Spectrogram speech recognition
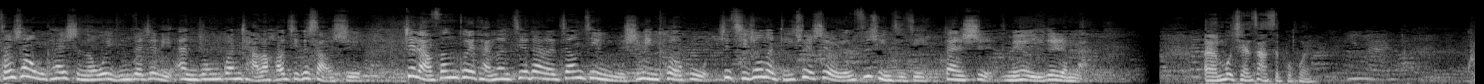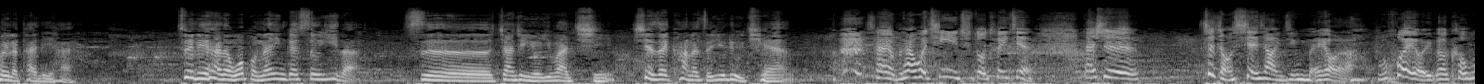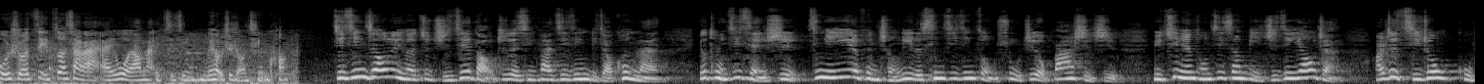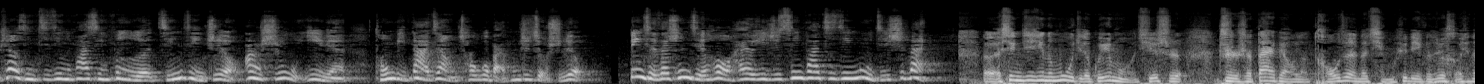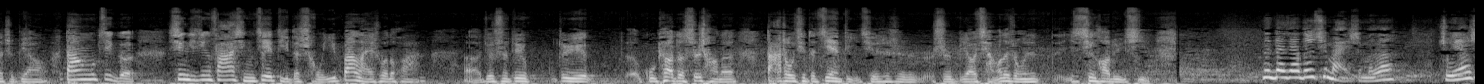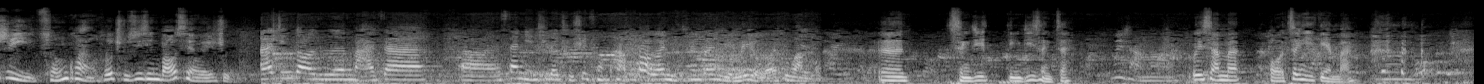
从上午开始呢，我已经在这里暗中观察了好几个小时。这两三个柜台呢，接待了将近五十名客户。这其中呢，的确是有人咨询基金，但是没有一个人买。呃，目前暂时不会，因为亏了太厉害。最厉害的，我本来应该受益的。是将近有一万七，现在看了只有六千。现在也不太会轻易去做推荐，但是这种现象已经没有了，不会有一个客户说自己坐下来，哎，我要买基金，没有这种情况。基金焦虑呢，就直接导致了新发基金比较困难。有统计显示，今年一月份成立的新基金总数只有八十只，与去年同期相比直接腰斩。而这其中，股票型基金的发行份额仅仅只有二十五亿元，同比大降超过百分之九十六，并且在春节后还有一只新发基金募集失败。呃，新基金的募集的规模其实只是代表了投资人的情绪的一个最核心的指标。当这个新基金发行见底的时候，一般来说的话，呃，就是对对于股票的市场的大周期的见底，其实是是比较强的这种信号的预期。那大家都去买什么了？主要是以存款和储蓄型保险为主。阿拉今朝是买的呃三年期的储蓄存款。大额你现在有没有了是吧？嗯，存期定期存债。为啥呢？为啥么保证一点嘛？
